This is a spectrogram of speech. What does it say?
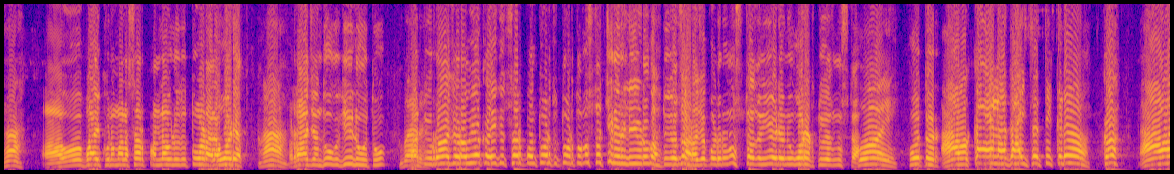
हा. अहो बायकोनं मला सरपण लावलं होतं तोडायला वड्यात. हा. राजन दोघं गेलो होतो. बरं. आणि ते राजाराव एका एक सरपंच तोडतो तोडतो नुसतं चिरली येडो घालतो या झाडाच्या कडून नुसताच येड्याने ओरडतो नुसता. होय. हो तर? आव कायला जायचं तिकडं? का? आव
